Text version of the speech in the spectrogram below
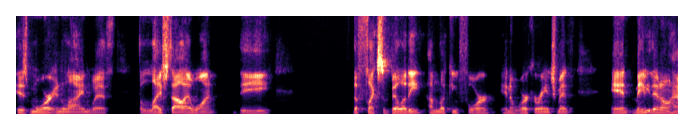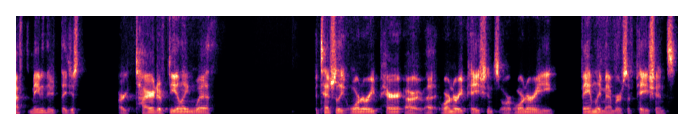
is more in line with the lifestyle i want the the flexibility I'm looking for in a work arrangement. And maybe they don't have to, maybe they just are tired of dealing with potentially ornery parent or uh, ornery patients or ornery family members of patients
